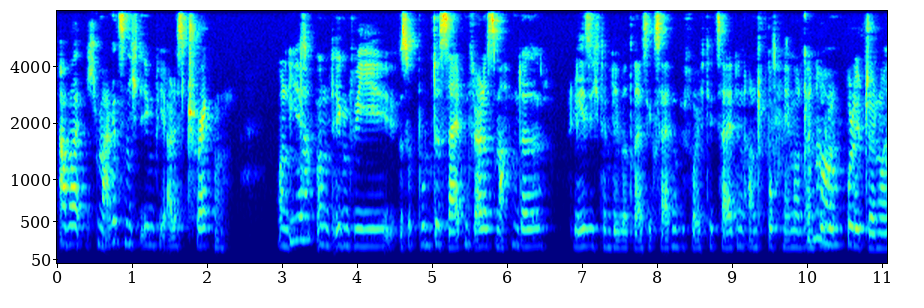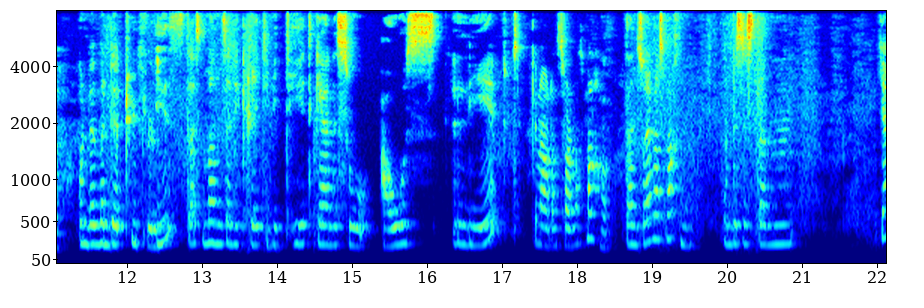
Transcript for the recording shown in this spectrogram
Aber ich mag jetzt nicht irgendwie alles tracken. Und, ja. und irgendwie so bunte Seiten für alles machen, da lese ich dann lieber 30 Seiten, bevor ich die Zeit in Anspruch nehme und genau. ein Bullet Journal. Und wenn man der Typ ist, dass man seine Kreativität gerne so auslebt. Genau, dann soll man es machen. Dann soll man es machen. Und es ist dann, ja,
